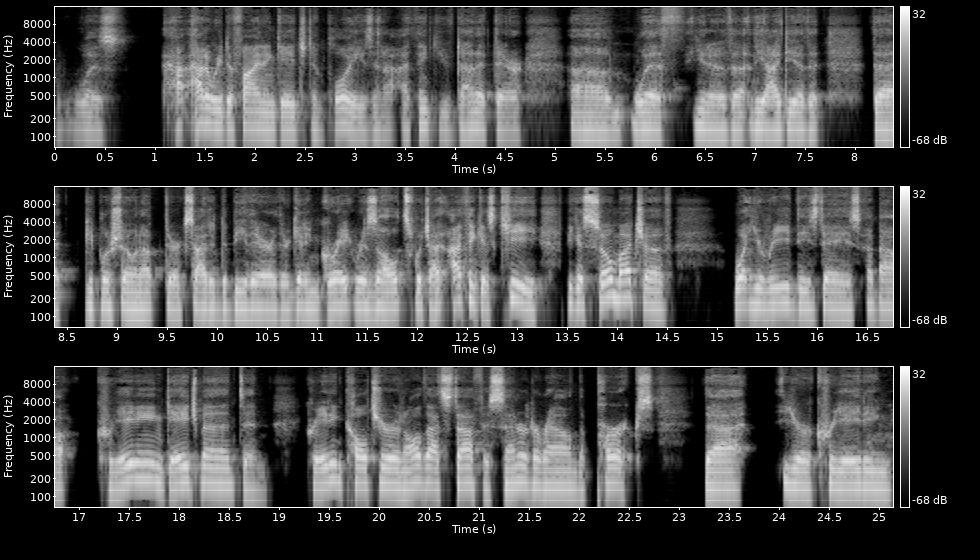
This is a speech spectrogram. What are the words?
was how, how do we define engaged employees? And I, I think you've done it there um, with you know the the idea that that people are showing up, they're excited to be there, they're getting great results, which I, I think is key because so much of what you read these days about creating engagement and creating culture and all that stuff is centered around the perks that you're creating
